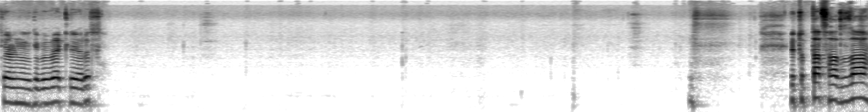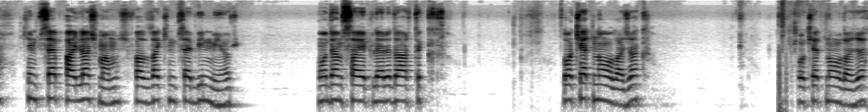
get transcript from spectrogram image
Gördüğünüz gibi bekliyoruz. YouTube'da fazla kimse paylaşmamış, fazla kimse bilmiyor. Modem sahipleri de artık Loket ne olacak? Loket ne olacak?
